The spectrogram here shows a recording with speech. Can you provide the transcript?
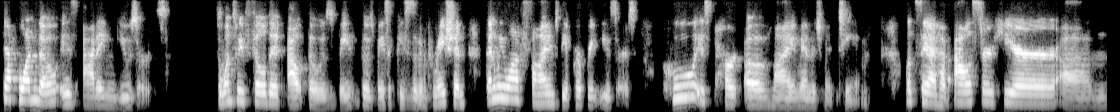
Step one though is adding users. So once we've filled it out those, ba those basic pieces of information, then we wanna find the appropriate users. Who is part of my management team? Let's say I have Alistair here, um,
